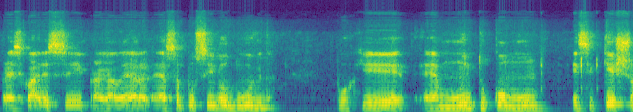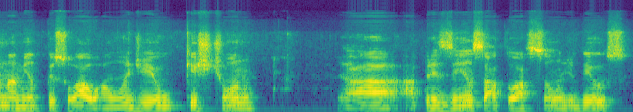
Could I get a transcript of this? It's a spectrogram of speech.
para esclarecer para a galera essa possível dúvida, porque é muito comum esse questionamento pessoal, onde eu questiono a, a presença, a atuação de Deus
